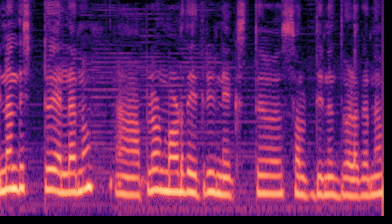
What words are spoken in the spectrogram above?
ಇನ್ನೊಂದಿಷ್ಟು ಎಲ್ಲನೂ ಅಪ್ಲೋಡ್ ಮಾಡೋದೈತ್ರಿ. ನೆಕ್ಸ್ಟ್ ಸ್ವಲ್ಪ ದಿನದೊಳಗನ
